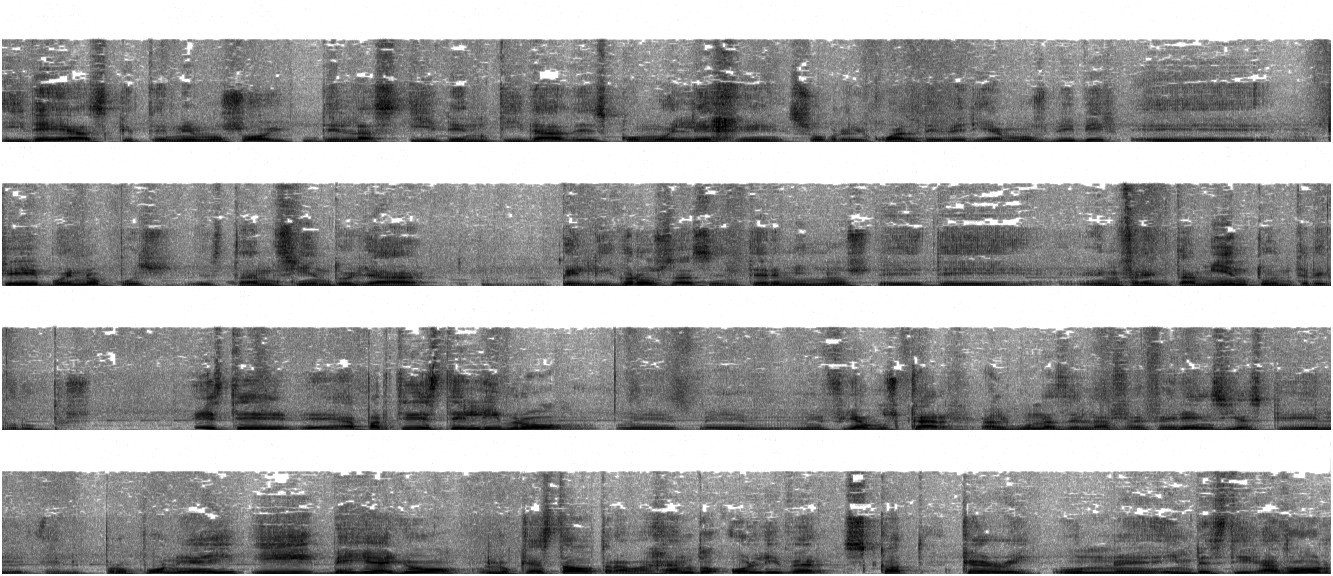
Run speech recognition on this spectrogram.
ideas que tenemos hoy de las identidades como el eje sobre el cual deberíamos vivir, eh, que bueno, pues están siendo ya peligrosas en términos eh, de enfrentamiento entre grupos. Este, eh, a partir de este libro me fui a buscar algunas de las referencias que él, él propone ahí y veía yo lo que ha estado trabajando Oliver Scott Curry, un investigador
